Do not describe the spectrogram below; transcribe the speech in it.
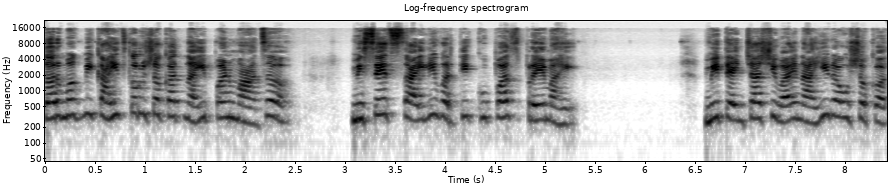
तर मग मी काहीच करू शकत नाही पण माझं मिसेस सायलीवरती खूपच प्रेम आहे. मी त्यांच्याशिवाय नाही राहू शकत.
